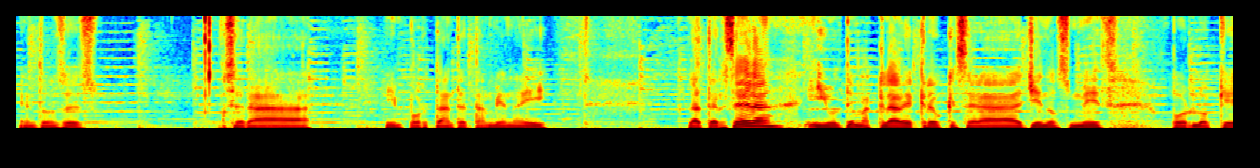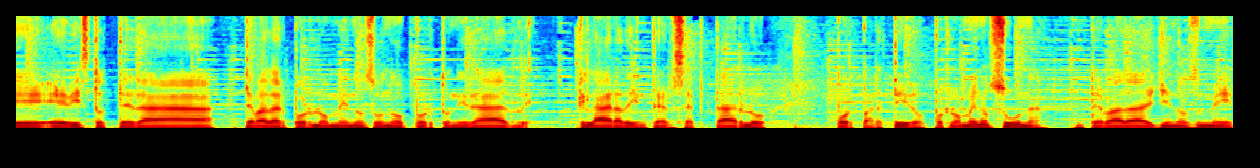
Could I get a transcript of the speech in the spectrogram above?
Entonces será importante también ahí. La tercera y última clave creo que será Gino Smith, por lo que he visto te da te va a dar por lo menos una oportunidad clara de interceptarlo por partido, por lo menos una te va a dar Gino Smith.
